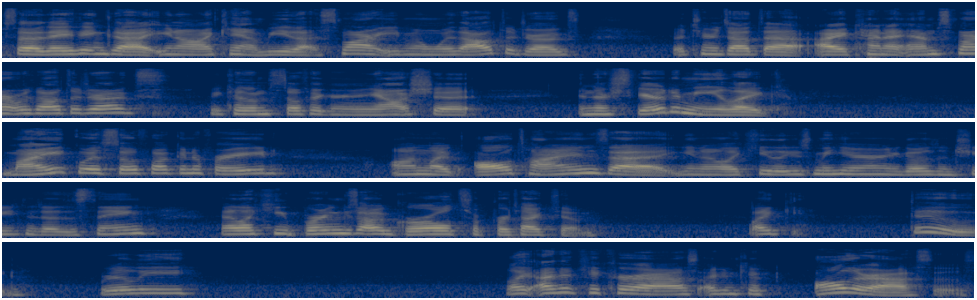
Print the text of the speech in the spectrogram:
So they think that, you know, I can't be that smart even without the drugs. But it turns out that I kind of am smart without the drugs because I'm still figuring out shit. And they're scared of me. Like, Mike was so fucking afraid on like all times that, you know, like he leaves me here and he goes and cheats and does his thing, that like he brings a girl to protect him. Like, dude, really? Like I could kick her ass, I can kick all their asses.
